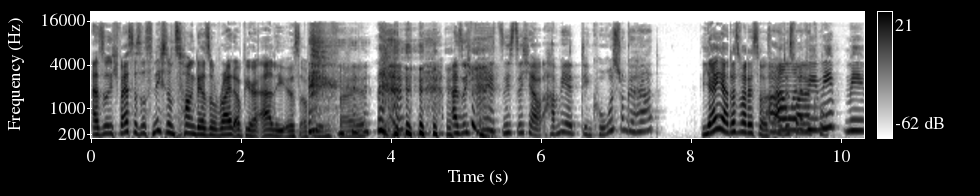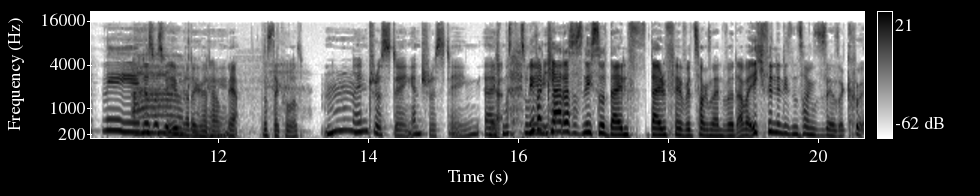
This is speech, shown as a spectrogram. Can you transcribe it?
Also ich weiß, das ist nicht so ein Song, der so right up your alley ist, auf jeden Fall. Also ich bin mir jetzt nicht sicher. Haben wir den Chorus schon gehört? ja, ja, das war der Song. Ah, I das war wanna der be me, me, me. das, was wir Ah, eben gerade okay, gehört okay, haben. Ja, das ist der Chorus. Mm, interesting, interesting. Äh, Ja. Ich muss Mir zugeben, war ich klar, dass es nicht so dein, dein Favorite Song sein wird, aber ich finde diesen Song sehr, sehr cool.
